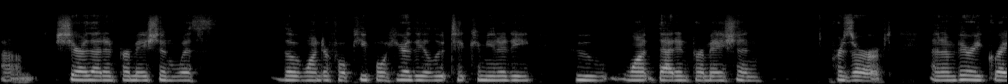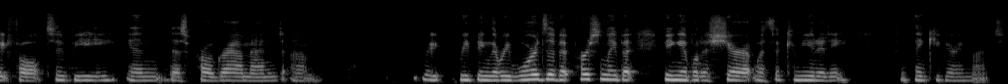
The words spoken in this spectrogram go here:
um, share that information with the wonderful people here, the Alutiiq community, who want that information preserved. And I'm very grateful to be in this program and um, re reaping the rewards of it personally, but being able to share it with the community. So thank you very much.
